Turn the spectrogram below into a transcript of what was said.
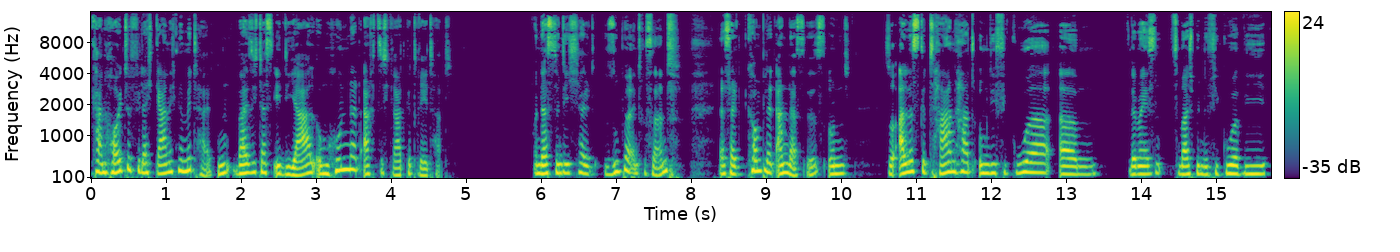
kann heute vielleicht gar nicht mehr mithalten, weil sich das Ideal um 180 Grad gedreht hat. Und das finde ich halt super interessant, dass es halt komplett anders ist und so alles getan hat, um die Figur, ähm, wenn man jetzt zum Beispiel eine Figur wie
